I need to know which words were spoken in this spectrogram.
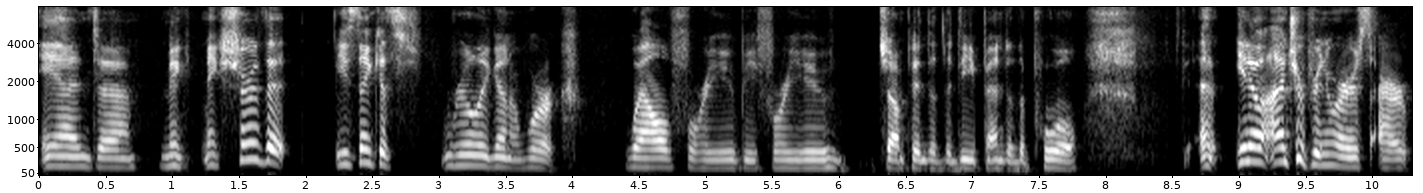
and uh, make make sure that you think it's really going to work well for you before you jump into the deep end of the pool. Uh, you know, entrepreneurs are,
